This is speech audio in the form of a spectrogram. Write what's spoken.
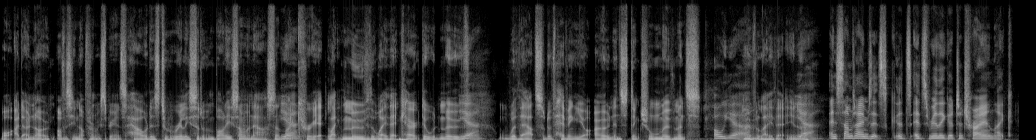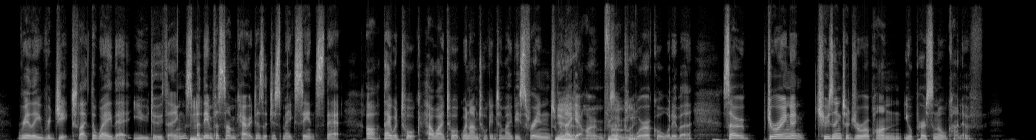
Well, I don't know, obviously not from experience, how it is to really sort of embody someone else and like create, like move the way that character would move, without sort of having your own instinctual movements oh yeah, overlay that. You know, Yeah, and sometimes it's it's it's really good to try and like really reject like the way that you do things, Mm. but then for some characters it just makes sense that oh they would talk how I talk when I'm talking to my best friend when I get home from exactly. work or whatever. So drawing and choosing to draw upon your personal kind of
